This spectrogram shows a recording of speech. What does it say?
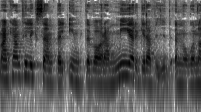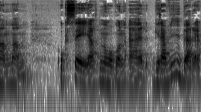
Man kan till exempel inte vara mer gravid än någon annan och säga att någon är gravidare.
